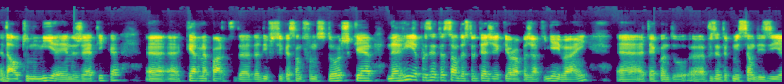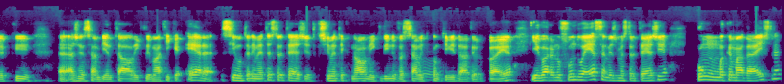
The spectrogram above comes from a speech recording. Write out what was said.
da autonomia energética Uh, uh, quer na parte da, da, diversificação de fornecedores, quer na reapresentação da estratégia que a Europa já tinha e bem, uh, até quando a Presidente da Comissão dizia que a Agência Ambiental e Climática era simultaneamente a estratégia de crescimento económico, de inovação e de hum. competitividade europeia, e agora, no fundo, é essa mesma estratégia com uma camada extra,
